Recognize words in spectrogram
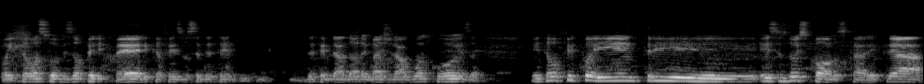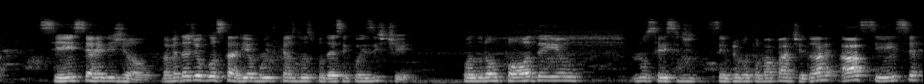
ou então a sua visão periférica fez você deter, determinada hora imaginar alguma coisa. Então eu fico aí entre esses dois polos, cara, entre a ciência e a religião. Na verdade, eu gostaria muito que as duas pudessem coexistir. Quando não podem, eu não sei se sempre vou tomar partido. A, a ciência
